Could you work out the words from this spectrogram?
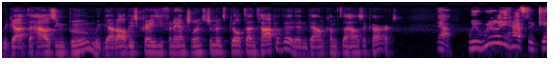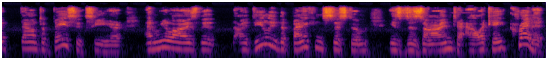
We got the housing boom. We got all these crazy financial instruments built on top of it, and down comes the house of cards. Yeah, we really have to get down to basics here and realize that ideally the banking system is designed to allocate credit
